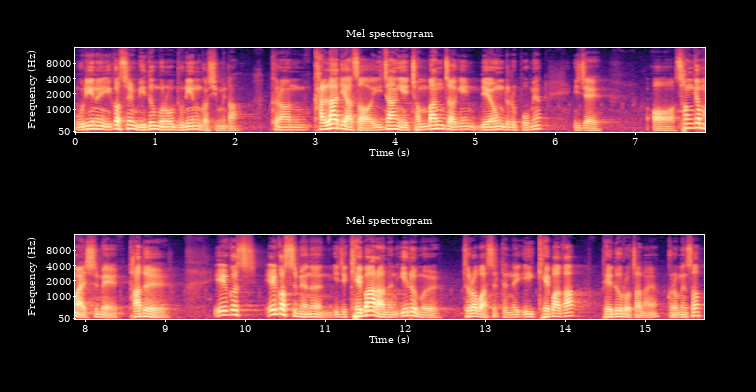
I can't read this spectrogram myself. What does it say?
우리는 이것을 믿음으로 누리는 것입니다. 그런 갈라디아서 2장의 전반적인 내용들을 보면 이제 어, 성경 말씀에 다들 읽었, 읽었으면은 이제 게바라는 이름을 들어봤을 텐데 이 게바가 베드로잖아요. 그러면서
